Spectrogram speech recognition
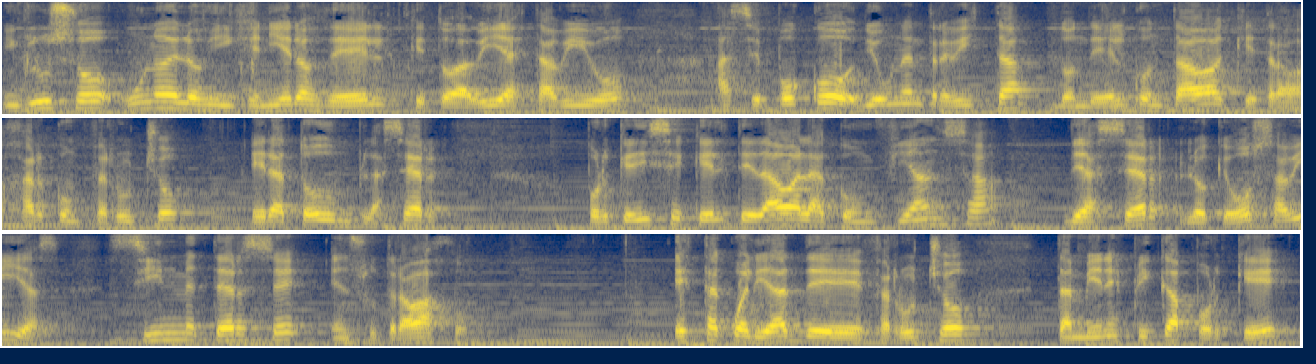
Incluso uno de los ingenieros de él, que todavía está vivo, hace poco dio una entrevista donde él contaba que trabajar con Ferruccio era todo un placer, porque dice que él te daba la confianza de hacer lo que vos sabías, sin meterse en su trabajo. Esta cualidad de Ferruccio también explica por qué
